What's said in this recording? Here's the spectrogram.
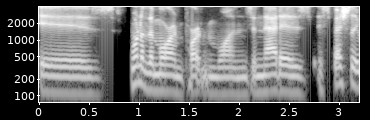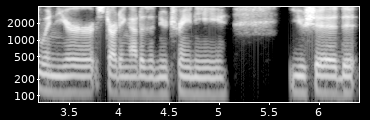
is one of the more important ones. And that is, especially when you're starting out as a new trainee, you should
